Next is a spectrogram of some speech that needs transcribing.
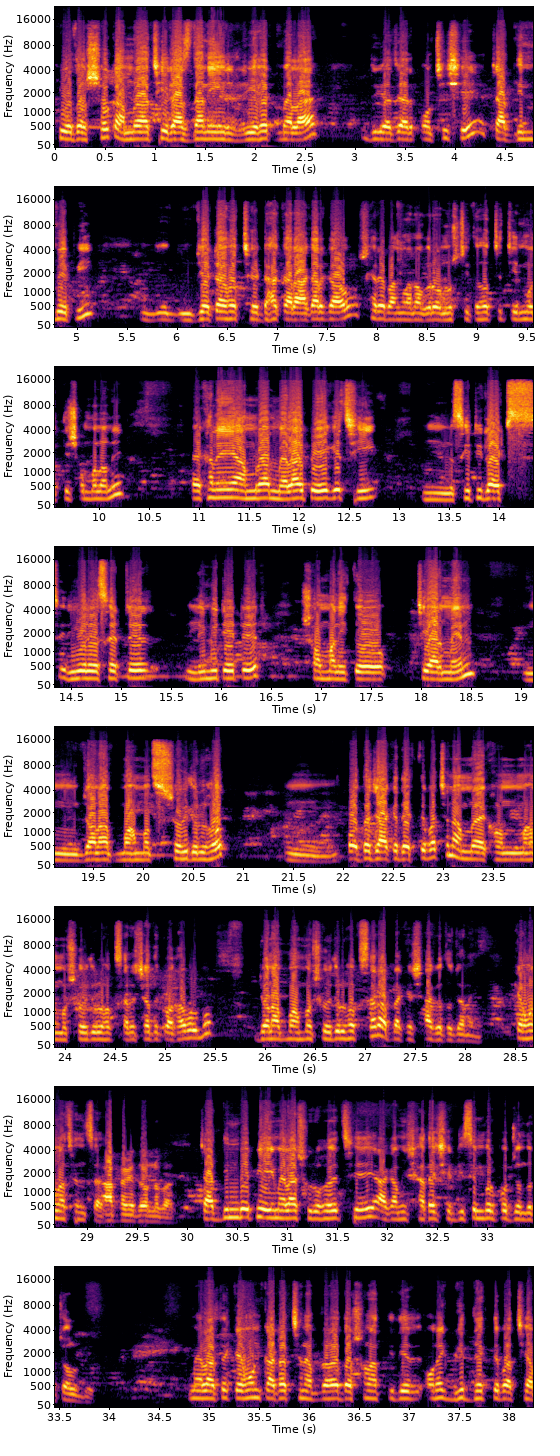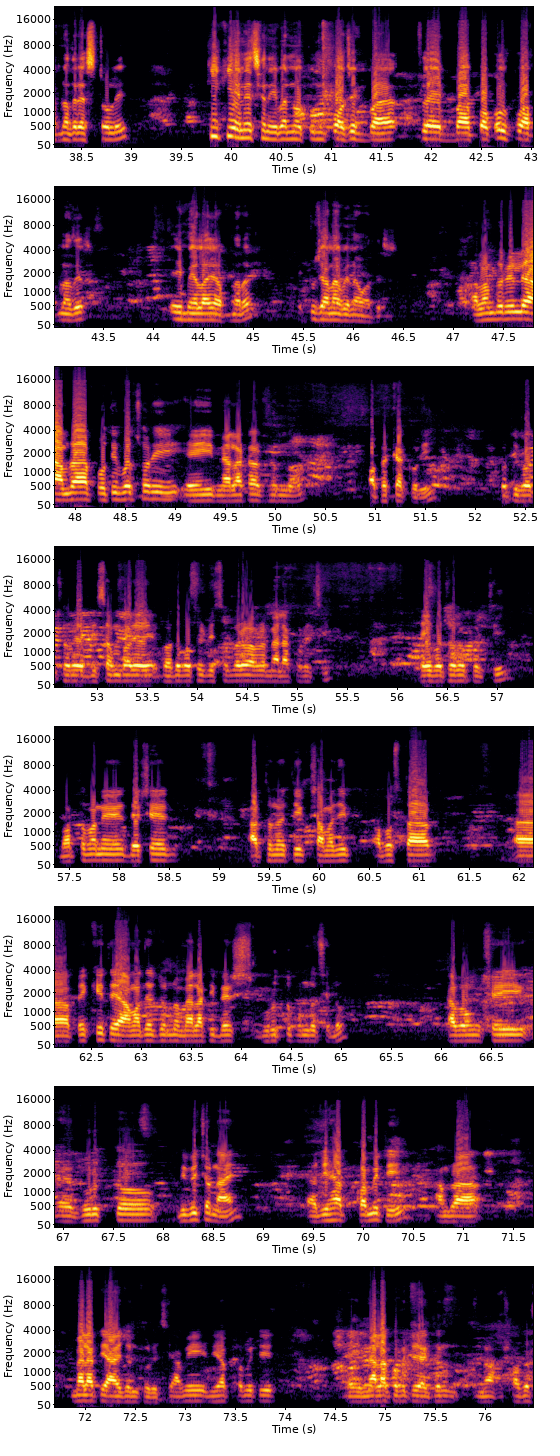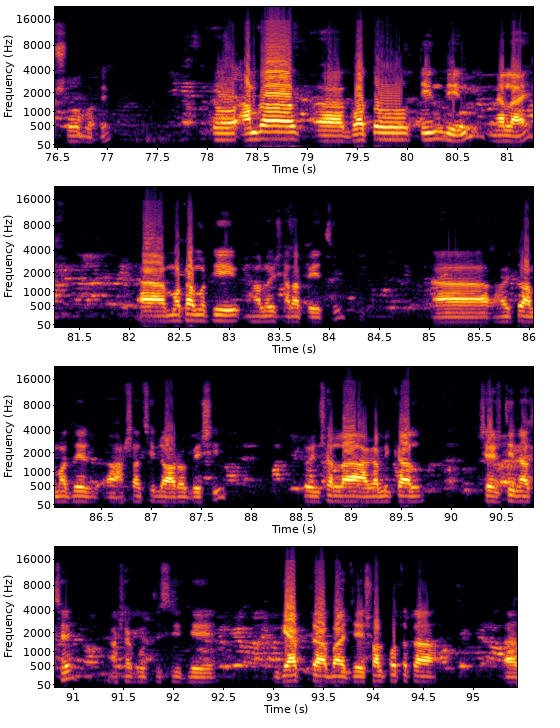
প্রিয় দর্শক, আমরা আছি রাজধানীর রিহেট মেলা দুই হাজার পঁচিশে, চার দিন ব্যাপী, যেটা হচ্ছে ঢাকার আগারগাঁও, শেরে বাংলা নগরে অনুষ্ঠিত হচ্ছে চিনমূর্তি সম্মেলনে। এখানে আমরা মেলায় পেয়ে গেছি সিটি লাইটস রিয়েল এস্টেটের লিমিটেডের সম্মানিত চেয়ারম্যান জনাব মোহাম্মদ শহীদুল হক। পদ্মা যাকে দেখতে পাচ্ছেন আমরা এখন মোহাম্মদ শহীদুল হক স্যারের সাথে কথা বলব। জনাব মোহাম্মদ শহীদুল হক স্যার আপনাকে স্বাগত জানাই। কেমন আছেন স্যার? আপনাকে ধন্যবাদ। চার দিন ব্যাপী এই মেলা শুরু হয়েছে আগামী সাতাইশে ডিসেম্বর পর্যন্ত চলবে। মেলাতে কেমন কাটাচ্ছেন আপনারা? দর্শনার্থীদের অনেক ভিড় দেখতে পাচ্ছি আপনাদের স্টলে। কি কি এনেছেন এবার নতুন প্রজেক্ট বা ফ্ল্যাট বা প্রকল্প আপনাদের? এই মেলায় আপনারা একটু জানাবেন আমাদের। আলহামদুলিল্লাহ আমরা প্রতি বছরই এই মেলাটার জন্য অপেক্ষা করি। প্রতি বছরে ডিসেম্বরে, গত বছর ডিসেম্বরেও আমরা মেলা করেছি, এই বছরও করছি। বর্তমানে দেশের অর্থনৈতিক, সামাজিক অবস্থার প্রেক্ষিতে আমাদের জন্য মেলাটি বেশ গুরুত্বপূর্ণ ছিল এবং সেই গুরুত্ব বিবেচনায় রিহাব কমিটি আমরা মেলাটি আয়োজন করেছি। আমি রিহাব কমিটির, এই মেলা কমিটির একজন সদস্য বটে। তো আমরা গত তিন দিন মেলায় মোটামুটি ভালোই সাড়া পেয়েছি। হয়তো আমাদের আশা ছিল আরও বেশি। তো ইনশাল্লাহ আগামীকাল শেষ দিন আছে। আশা করতেছি যে গ্যাপটা বা যে স্বল্পতাটা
